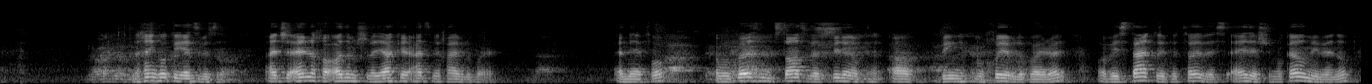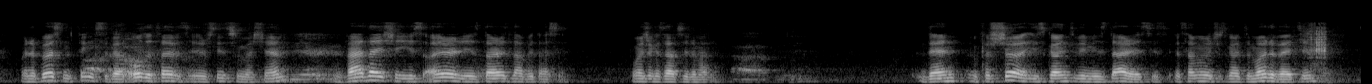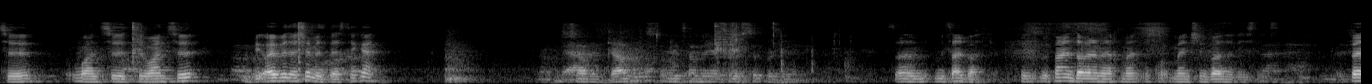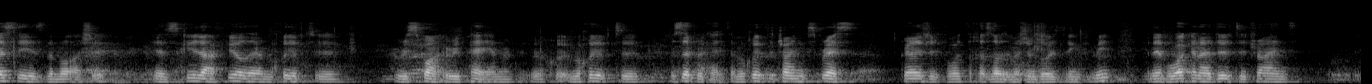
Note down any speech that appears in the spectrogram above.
And therefore, when a person starts with a feeling of, of being mechuyev lebayre, or vistakli b'tovis eidesh mukal mimenu, when a person thinks about all the tovas he receives from Hashem, vaday sheyis oyer li yizdaret lavidase. Then, for sure, he's going to be mizdaris. It's something which is going to motivate him to want to, to want to be over Hashem as best he can. So mitzad both. We, find David Melech mentioning both of these things. Firstly is the Mo'ashik. Is Kila, I feel that I'm to respond, repay. I'm to reciprocate. I'm to try and express gratitude for what the Chazal Hashem is always doing for me. And therefore, what can I do to try and,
